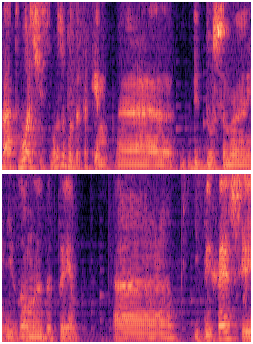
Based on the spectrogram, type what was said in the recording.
А творчість може бути таким е, віддушеною і зоною, де ти е, і дихаєш, і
